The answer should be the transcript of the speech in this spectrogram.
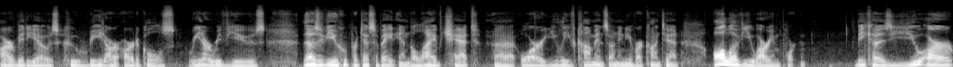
our videos, who read our articles, read our reviews, those of you who participate in the live chat uh, or you leave comments on any of our content, all of you are important because you are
